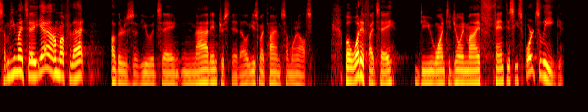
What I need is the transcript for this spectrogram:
Some of you might say, Yeah, I'm up for that. Others of you would say, Not interested. I'll use my time somewhere else. But what if I'd say, Do you want to join my fantasy sports league?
